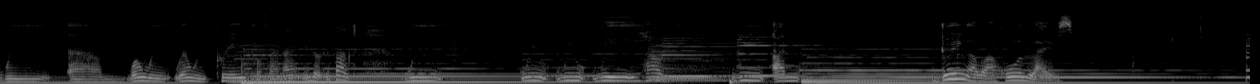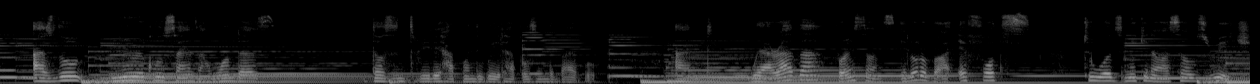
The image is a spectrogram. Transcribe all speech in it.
We, um, when we when we pray for finance, you know, in fact, we we we we have we are doing our whole lives as though miracles, signs, and wonders doesn't really happen the way it happens in the Bible. And we are rather, for instance, a lot of our efforts towards making ourselves rich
